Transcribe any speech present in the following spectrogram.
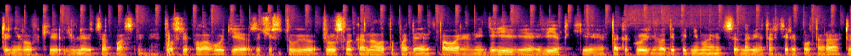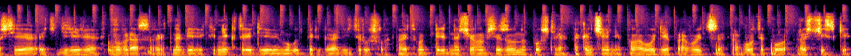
тренировки являются опасными. После половодья зачастую в русло канала попадают поваленные деревья, ветки. Так как уровень воды поднимается на метр-полтора, то все эти деревья выбрасывает на берег. Некоторые деревья могут перегородить русло. Поэтому перед началом сезона после окончания половодья проводятся работы по расчистке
